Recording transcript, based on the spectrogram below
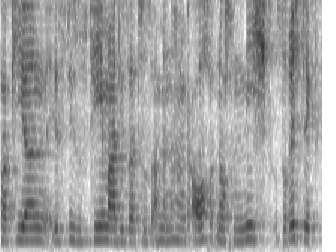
Papieren ist dieses Thema, dieser Zusammenhang auch noch nicht so richtig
